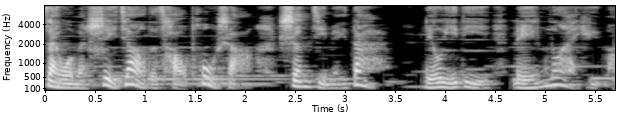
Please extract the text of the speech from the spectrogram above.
在我们睡觉的草铺上生几枚蛋，留一地凌乱羽毛。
